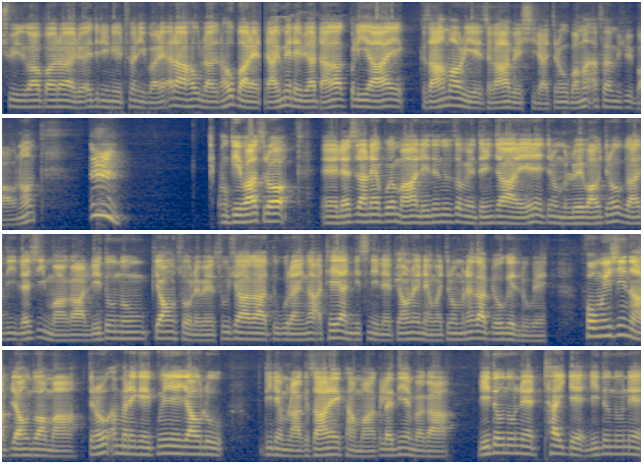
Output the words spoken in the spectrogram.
ရွှေစကားပါထားရတယ်အဲ့ဒီနေထွက်နေပါတယ်အဲ့ဒါဟုတ်လားဟုတ်ပါတယ်ဒါပေမဲ့လည်းဗျာဒါက clear ရဲ့ကစားမတွေရဲ့စကားပဲရှိတာကျွန်တော်ဘာမှ FM မဖြစ်ပါဘူးเนาะ โอเคပါဆိုတော့အဲလက်စတာနဲ့ပွဲမှာ4-3-3ဆိုပြီးတင်ကြရတယ်တဲ့ကျွန်တော်မလွယ်ပါဘူးကျွန်တော်ကဒီလက်ရှိမှာက4-3-3ပြောင်းဆိုလည်းပဲဆူရှာကသူကိုယ်တိုင်ကအထက်ကနေစနေလည်းပြောင်းလဲနေမှာကျွန်တော်မနေ့ကပြောခဲ့သလိုပဲ formation သာပြောင်းသွားမှာကျွန်တော်တို့အမှန်တကယ်ကွင်းထဲရောက်လို့သိတယ်မလားကစားတဲ့အခါမှာကလပ်တင်ရဲ့ဘက်က4-3-3နဲ့ထိုက်တဲ့4-3-3နဲ့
